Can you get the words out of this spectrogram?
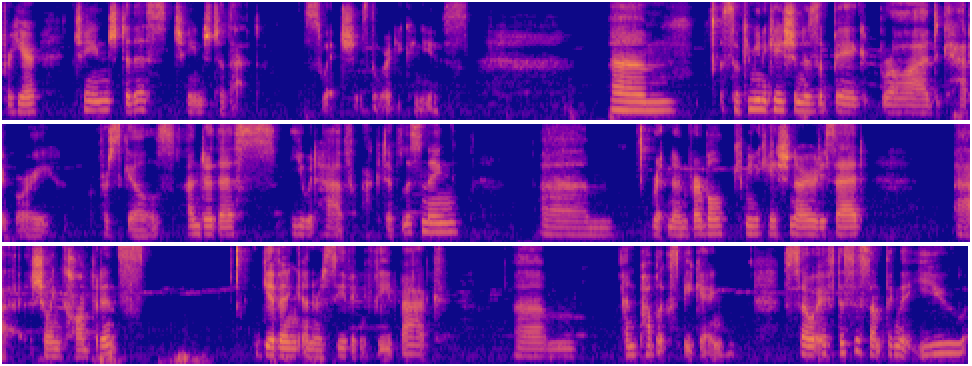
for here, change to this, change to that. Switch is the word you can use. Um, so communication is a big, broad category for skills. Under this, you would have active listening, um, written and verbal communication, I already said, uh, showing confidence giving and receiving feedback, um, and public speaking. So, if this is something that you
